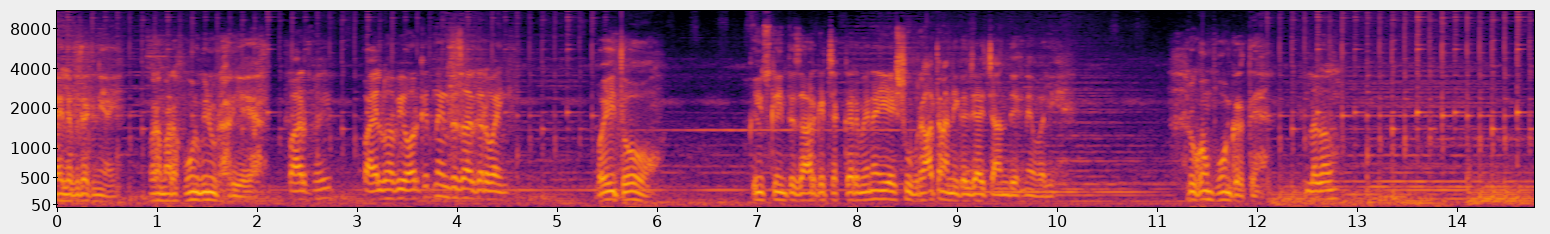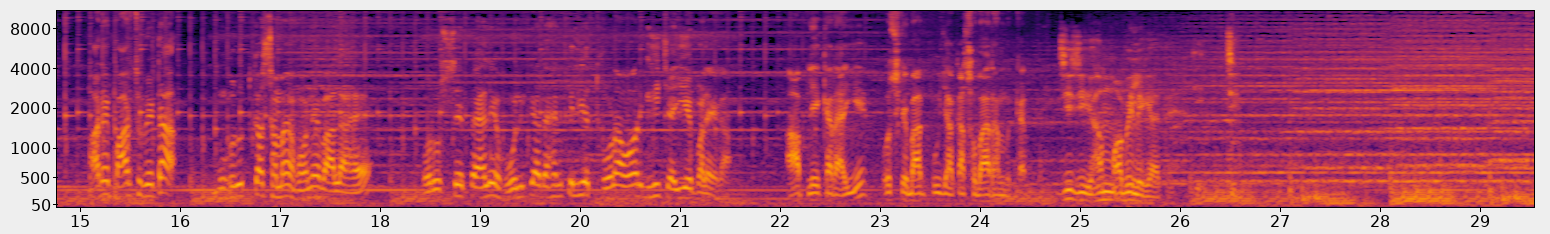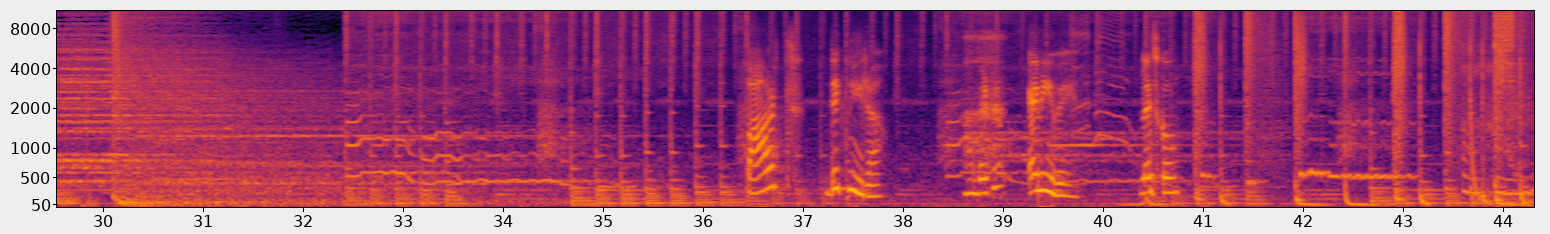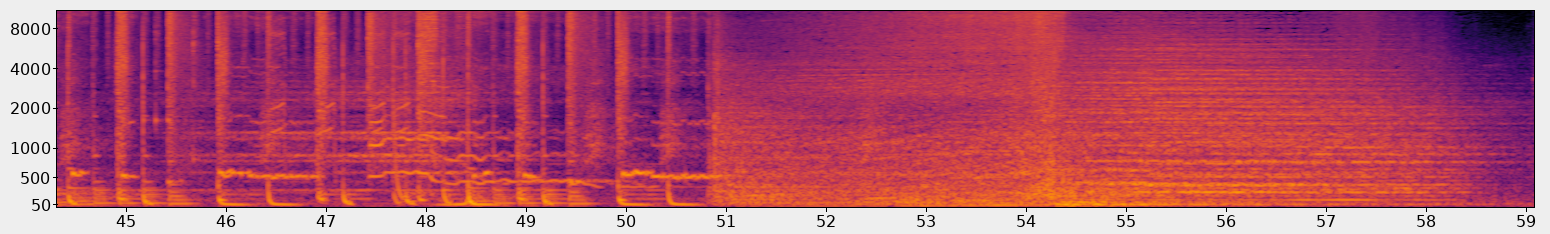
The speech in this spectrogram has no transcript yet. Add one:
पायल अभी तक नहीं आई और हमारा फ़ोन भी नहीं उठा रही है यार। पार्थ भाई पायल भाभी और कितना इंतज़ार करवाएँगे? वही तो। कहीं उसके इंतज़ार के चक्कर में ना ये शुभ रात ना निकल जाए चाँद देखने वाली रुको हम फ़ोन करते हैं। लगाओ। अरे पार्थ बेटा मुहूर्त का समय होने वाला है और उससे पहले होलिका दहन के लिए थोड़ा और घी चाहिए पड़ेगा। आप लेकर आइए उसके बाद पूजा का शुभारंभ करते हैं। जी जी हम अभी लेके आते हैं। जी जी। पार्थ दिख नहीं रहा। बेटा। एनीवे लेट्स गो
